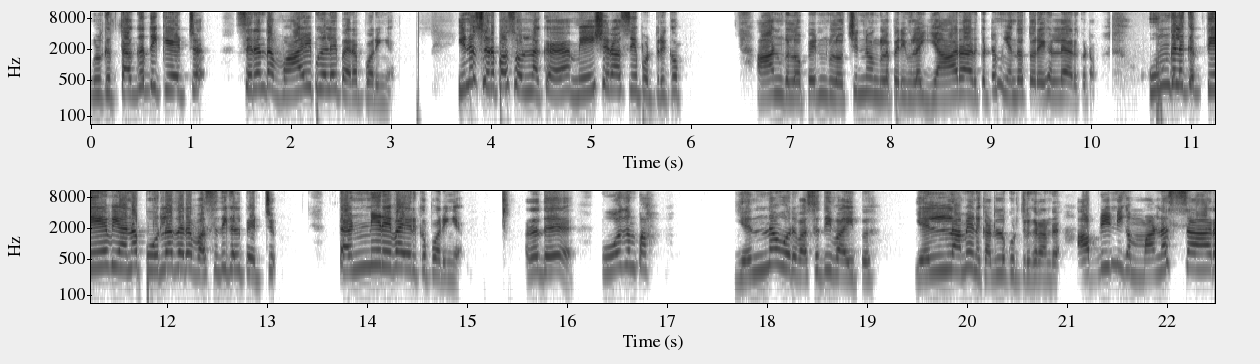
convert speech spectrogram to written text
உங்களுக்கு தகுதிக்கேற்ற சிறந்த வாய்ப்புகளை பெற போறீங்க. இன்னும் சிறப்பா சொல்லினாக்க மேஷ ராசியை பொறுத்த வரைக்கும் ஆண்களோ பெண்களோ சின்னவங்களோ பெரியவங்களோ யாரா இருக்கட்டும் எந்த துறைகள்ல இருக்கட்டும். உங்களுக்கு தேவையான பொருளாதார வசதிகள் பெற்று தன்னிறைவா இருக்க போறீங்க. அதாவது போதும்பா. என்ன ஒரு வசதி வாய்ப்பு? எல்லாமே எனக்கு கடலில் கொடுத்துருக்குறாங்க. அப்படின்னு நீங்க மனசார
